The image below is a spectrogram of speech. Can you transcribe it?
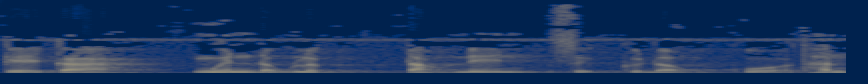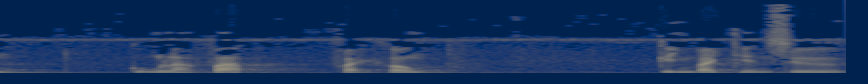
Kể cả nguyên động lực tạo nên sự cử động của thân cũng là pháp phải không? Kính bạch thiền sư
